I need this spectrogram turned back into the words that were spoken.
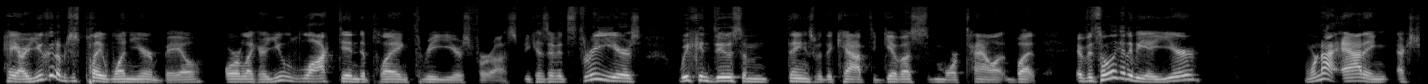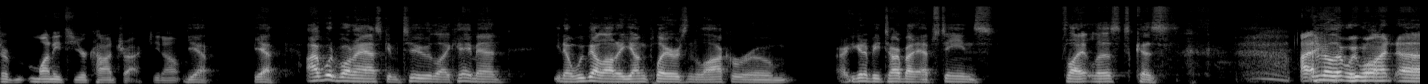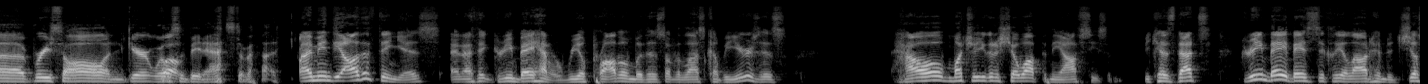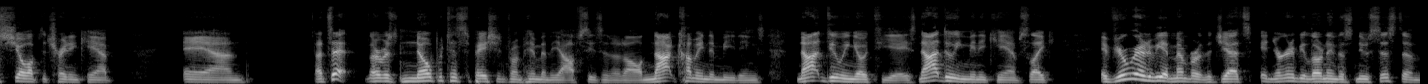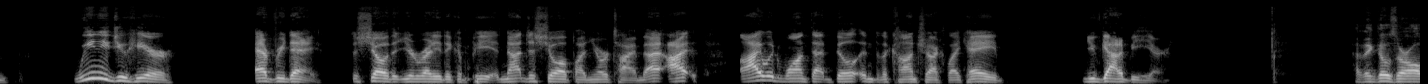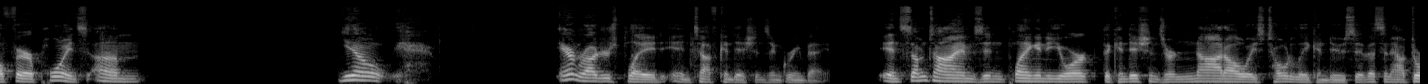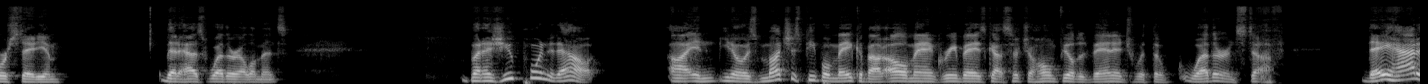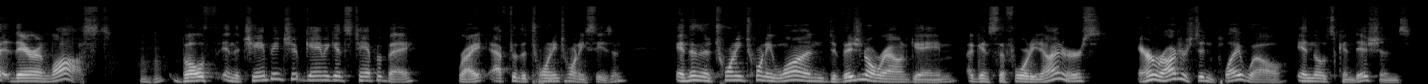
hey, are you going to just play one year and bail? Or like, are you locked into playing three years for us? Because if it's three years, we can do some things with the cap to give us more talent. But if it's only going to be a year, we're not adding extra money to your contract, you know? Yeah. Yeah. I would want to ask him too, like, hey, man, you know, we've got a lot of young players in the locker room. Are you going to be talking about Epstein's flight list? Because I don't know that we want uh, Breece Hall and Garrett Wilson well, being asked about. I mean, the other thing is, and I think Green Bay had a real problem with this over the last couple years, is how much are you going to show up in the offseason? Because that's Green Bay basically allowed him to just show up to training camp and That's it. There was no participation from him in the offseason at all, not coming to meetings, not doing OTAs, not doing mini camps. Like, if you're going to be a member of the Jets and you're going to be learning this new system, we need you here every day to show that you're ready to compete and not just show up on your time. I I, I would want that built into the contract like, hey, you've got to be here. I think those are all fair points. Um, you know, Aaron Rodgers played in tough conditions in Green Bay. And sometimes in playing in New York, the conditions are not always totally conducive. It's an outdoor stadium that has weather elements. But as you pointed out, uh, and you know, as much as people make about, oh man, Green Bay's got such a home field advantage with the weather and stuff, they had it there and lost, mm-hmm. both in the championship game against Tampa Bay, right after the 2020 season, and then the 2021 divisional round game against the 49ers. Aaron Rodgers didn't play well in those conditions.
